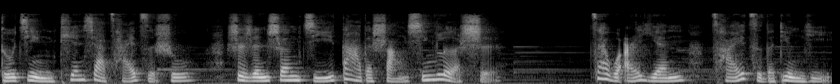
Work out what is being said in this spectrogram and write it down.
读尽天下才子书，是人生极大的赏心乐事。在我而言，才子的定义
